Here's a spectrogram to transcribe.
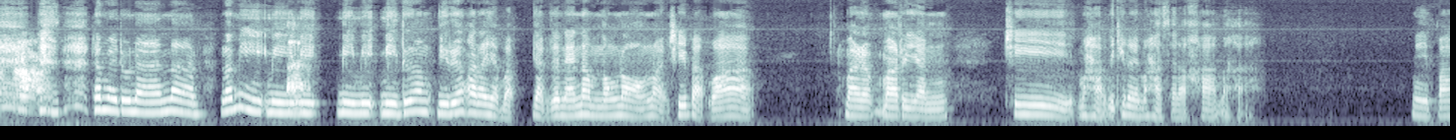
นอะทำไมดูนานนาน แล้วมีมีมีมีมีมีเรื่องมีเรื่องอะไรอยากแบบ อยากจะแนะนำน้องๆหน่อยที่แบบว่า มามาเรียนที่มหาวิทยาลัยมหาสารคามอะค่ะ มีปะ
